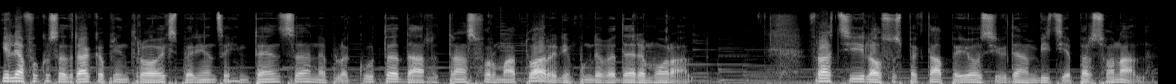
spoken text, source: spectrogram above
El i-a făcut să treacă printr-o experiență intensă, neplăcută, dar transformatoare din punct de vedere moral – Frații l-au suspectat pe Iosif de ambiție personală.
